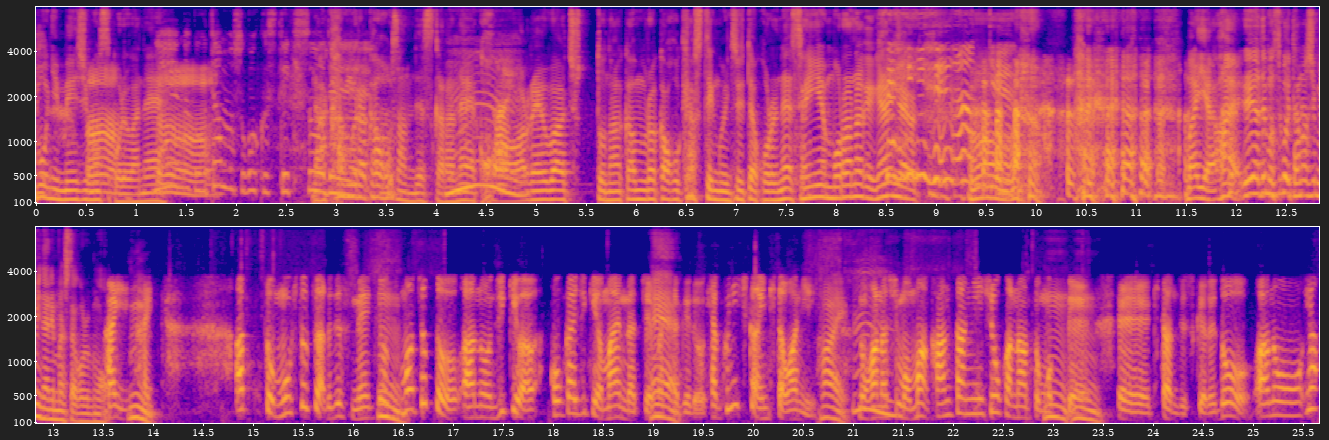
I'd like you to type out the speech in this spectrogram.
肝に銘じます、うんこれはね、ねなん。か歌もすごく素敵そうで。中村佳穂さんですからね、うん。これはちょっと中村佳穂キャスティングについてはこれね1000円もらわなきゃいけないんじゃない。か まあいいや、はい、いやでもすごい楽しみになりましたこれも。はい、うん。はい。あともう一つあれですね、ちょうん。もうちょっとあの時期は、公開時期は前になっちゃいましたけど、100日間生きたワニはい。の話も、まあ簡単にしようかなと思って、うんうん。えー来たんですけれど、あのいや、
